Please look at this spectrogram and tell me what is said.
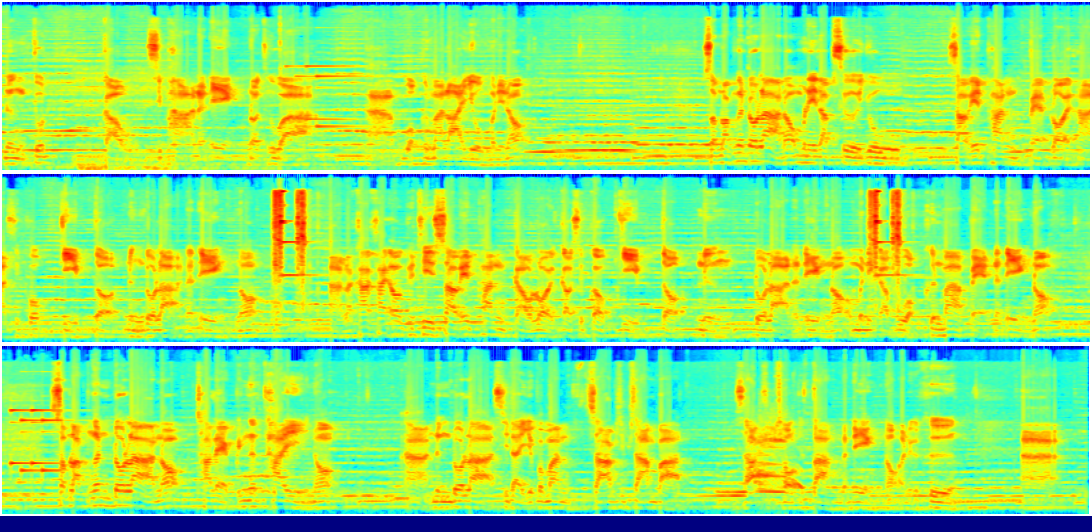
1.915 นั่นเองเนาะถือว่าบวกขึ้นมาลายอยู่มันนี้เนาะสำหรับเงินดอลลาร์เนาะมันนี้รับซื้ออยู่21,856กีบต่อ 1 ดอลลาร์นั่นเองเนาะราคาขายออกอยู่ที่21,999กีบต่อ 1 ดอลลาร์นั่นเองเนาะมันนี้ก็บวกขึ้นมา 8 นั่นเองเนาะสำหรับเงินดอลลาร์เนาะถ้าแลกเป็นเงินไทยเนาะอ่าหนึ่งดอลลาร์สิได้อยู่ประมาณ 33 บาท 32สตางค์นั่นเองเนาะอันนี้ก็คืออ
